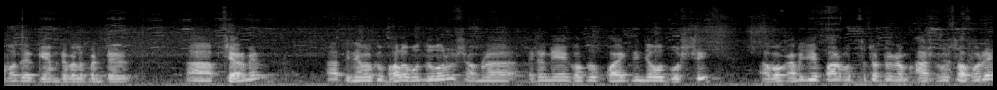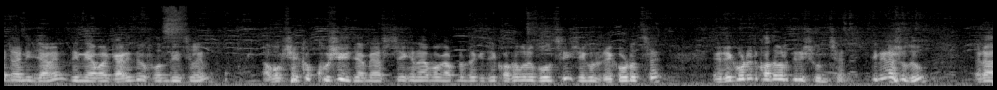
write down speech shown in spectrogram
আমাদের গেম ডেভেলপমেন্টের চেয়ারম্যান তিনি আমার খুব ভালো বন্ধু মানুষ। আমরা এটা নিয়ে গত কয়েকদিন যাবৎ বসছি, এবং আমি যে পার্বত্য চট্টগ্রাম আসব সফরে, এটা তিনি জানেন, তিনি আমার গাড়িতেও ফোন দিয়েছিলেন, এবং সে খুব খুশি যে আমি আসছি এখানে, এবং আপনাদেরকে যে কথাগুলো বলছি, সেগুলো রেকর্ড হচ্ছে। রেকর্ডের কথাগুলো তিনি শুনছেন। তিনি না শুধু এটা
